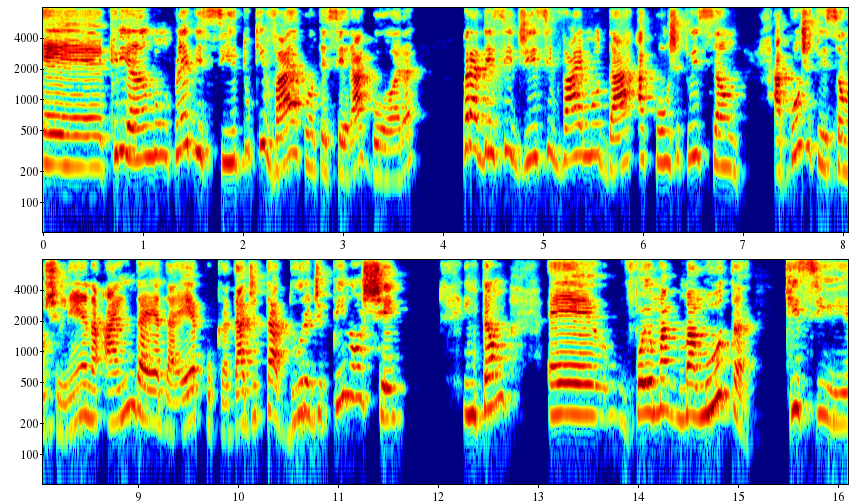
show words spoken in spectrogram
é, criando um plebiscito que vai acontecer agora, para decidir se vai mudar a Constituição. A Constituição chilena ainda é da época da ditadura de Pinochet. Então, é, foi uma, uma luta que, se,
